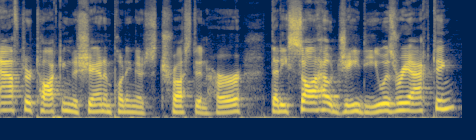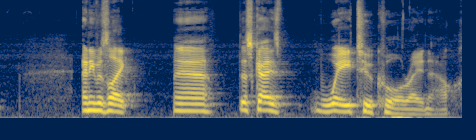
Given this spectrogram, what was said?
after talking to Shannon, putting his trust in her, that he saw how JD was reacting. And he was like, eh, this guy's way too cool right now.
